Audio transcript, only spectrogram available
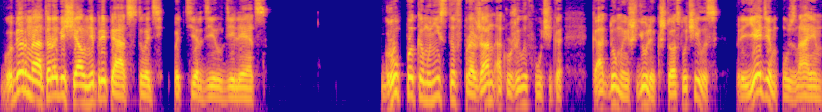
«Губернатор обещал не препятствовать», — подтвердил делец. Группа коммунистов-прожан окружила Фучика. «Как думаешь, Юлик, что случилось? Приедем — узнаем»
